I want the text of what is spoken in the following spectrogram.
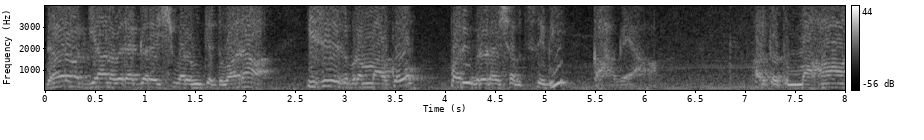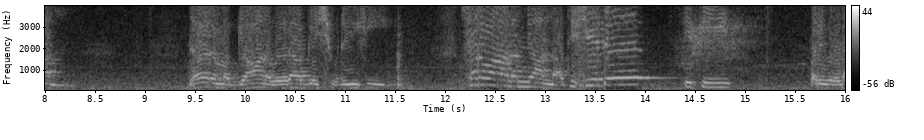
धर्म ज्ञान वैराग्य ईश्वर उनके द्वारा इसे इस ब्रह्मा को परिवृढ़ शब्द से भी कहा गया। अर्थात महान धर्म ज्ञान वैराग्यश्वरी ही सर्वान्यान अतिशेते इति परिवृढ़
